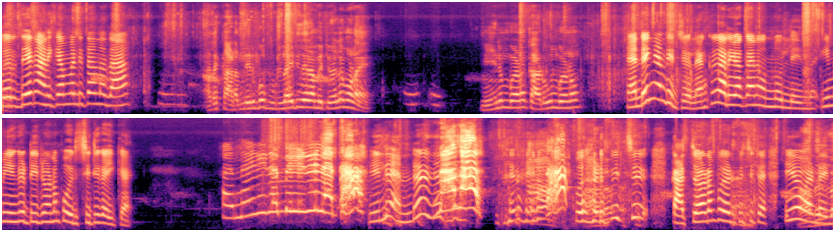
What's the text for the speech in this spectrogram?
വെറുതെ കാണിക്കാൻ വേണ്ടി തന്നതാ. അല്ല കടം തരുമ്പോ ഫുള്ളായിട്ട് തരാൻ പറ്റുമോ അല്ലേ മോളെ? മീനും വേണം കടവും വേണം. എന്റെ ഞാൻ തിരിച്ചു എനിക്ക് കറി വെക്കാൻ ഒന്നുമില്ല ഇന്ന്. ഈ മീൻ കിട്ടിയിട്ട് വേണം പൊരിച്ചിട്ട് കഴിക്കാൻ. ഇല്ല എന്റെ പേടിപ്പിച്ച് കച്ചവടം പേടിപ്പിച്ചിട്ടേ. അയ്യോ വേണ്ട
